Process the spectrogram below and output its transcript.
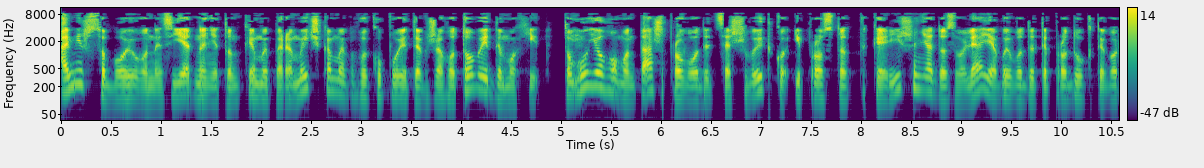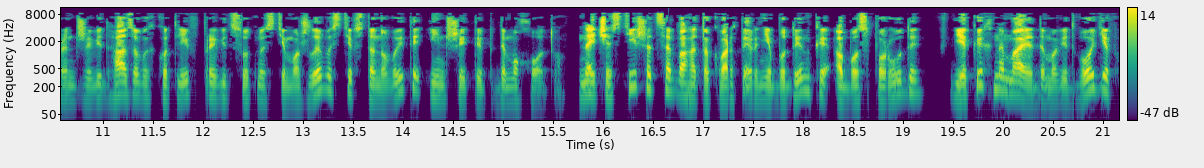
а між собою вони з'єднані тонкими перемичками, ви купуєте вже готовий димохід, тому його монтаж проводиться швидко і просто таке рішення дозволяє виводити продукти в оранжі від газових котлів при відсутності можливості встановити інший тип димоходу. Найчастіше це багатоквартирні будинки або споруди. В яких немає димовідводів,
